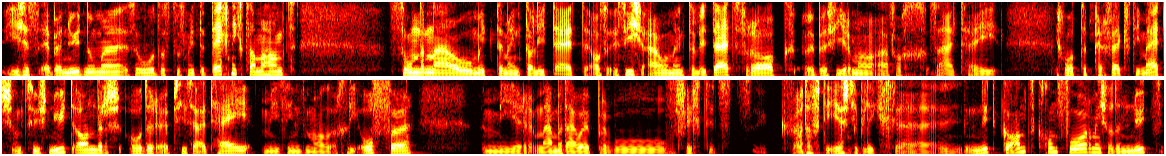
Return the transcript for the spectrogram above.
ist es eben nicht nur so, dass das mit der Technik zusammenhängt, sondern auch mit der Mentalität. Also es ist auch eine Mentalitätsfrage, ob eine Firma einfach sagt, hey, ich will ein perfektes Match und sonst nichts anderes, oder ob sie sagt, hey, wir sind mal ein bisschen offen, wir nehmen auch jemanden, der vielleicht jetzt gerade auf den ersten Blick äh, nicht ganz konform ist oder nicht,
